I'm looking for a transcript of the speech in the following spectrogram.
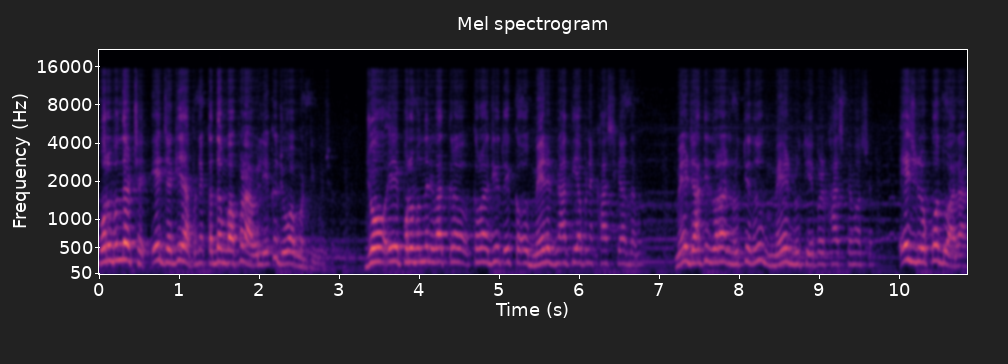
પોરબંદર છે, એ જગ્યાએ આપણે કદમવા પણ આવેલી એક જોવા મળતી હોય છે. જો એ પોરબંદરની વાત કરવા જઈએ તો એક મેર જ્ઞાતિ આપણે ખાસ યાદ આવે. મેર જાતિ દ્વારા નૃત્ય થતું, મેર નૃત્ય એ પણ ખાસ ફેમસ છે. એ જ લોકો દ્વારા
